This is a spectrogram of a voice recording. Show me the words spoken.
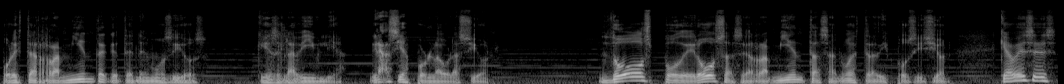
por esta herramienta que tenemos, Dios, que es la Biblia. Gracias por la oración. Dos poderosas herramientas a nuestra disposición, que a veces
